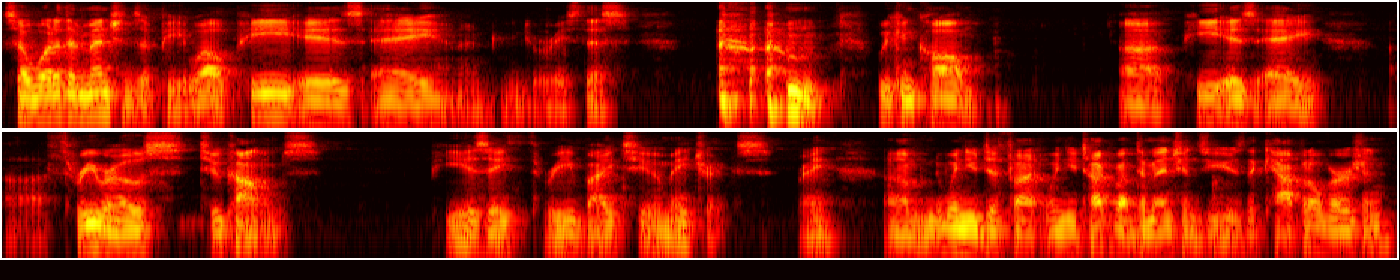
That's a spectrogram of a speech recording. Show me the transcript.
so what are the dimensions of p? Well, p is a, I need to erase this. we can call uh, p is a uh, three rows, two columns. P is a three by two matrix, right? Um, when you define when you talk about dimensions, you use the capital version,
